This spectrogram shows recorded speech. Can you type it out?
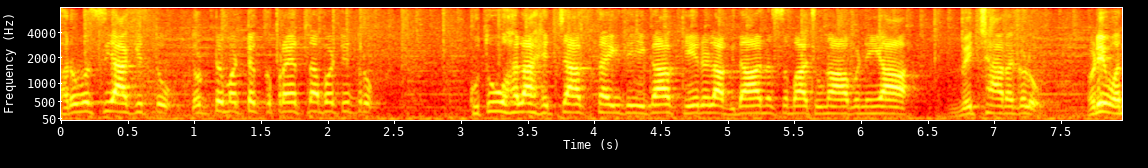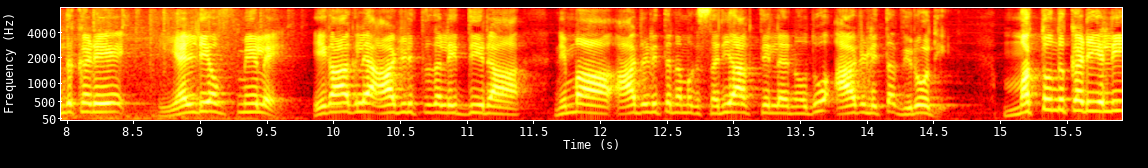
ಭರವಸೆಯಾಗಿತ್ತು. ದೊಡ್ಡ ಮಟ್ಟಕ್ಕೆ ಪ್ರಯತ್ನ ಪಟ್ಟಿದ್ರು. ಕುತೂಹಲ ಹೆಚ್ಚಾಗ್ತಾ ಇದೆ. ಈಗ ಕೇರಳ ವಿಧಾನಸಭಾ ಚುನಾವಣೆಯ ವಿಚಾರಗಳು. ನೋಡಿ, ಒಂದು ಕಡೆ ಎಲ್ ಡಿ ಎಫ್ ಮೇಲೆ ಈಗಾಗಲೇ ಆಡಳಿತದಲ್ಲಿದ್ದೀರಾ ನಿಮ್ಮ ಆಡಳಿತ ನಮಗೆ ಸರಿ ಆಗ್ತಿಲ್ಲ ಅನ್ನೋದು ಆಡಳಿತ ವಿರೋಧಿ. ಮತ್ತೊಂದು ಕಡೆಯಲ್ಲಿ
